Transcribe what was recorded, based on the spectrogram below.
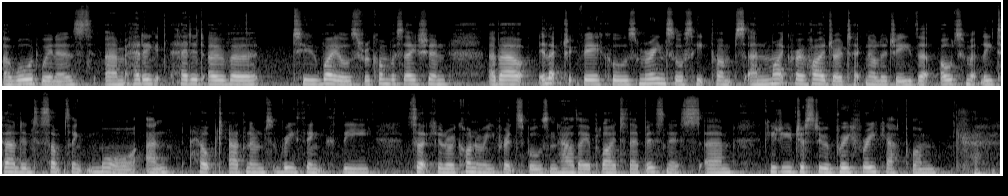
award winners, headed, headed over to Wales for a conversation about electric vehicles, marine source heat pumps, and micro hydro technology that ultimately turned into something more and helped Adnams rethink the circular economy principles and how they apply to their business. Um, could you just do a brief recap on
